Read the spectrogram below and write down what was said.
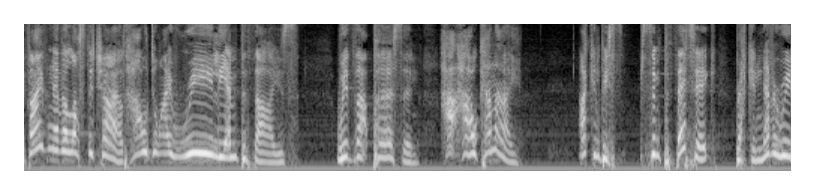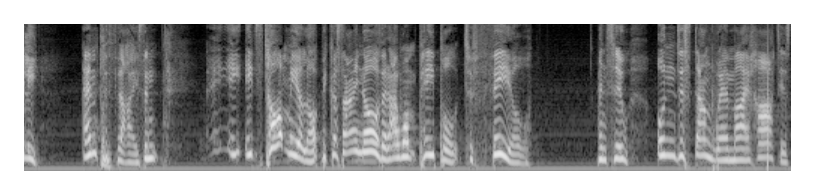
if I've never lost a child, how do I really empathize with that person? How, how can I? I can be sympathetic, but I can never really empathize. And it's taught me a lot because I know that I want people to feel and to understand where my heart is.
